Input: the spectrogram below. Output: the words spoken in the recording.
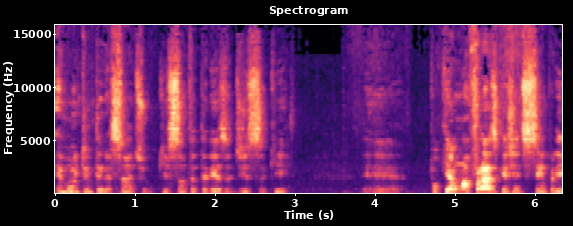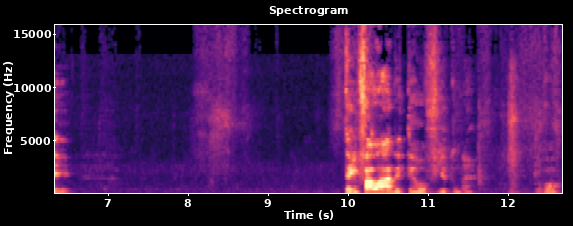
é muito interessante o que Santa Teresa diz aqui, é, porque é uma frase que a gente sempre tem falado e tem ouvido, né? Eu vou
